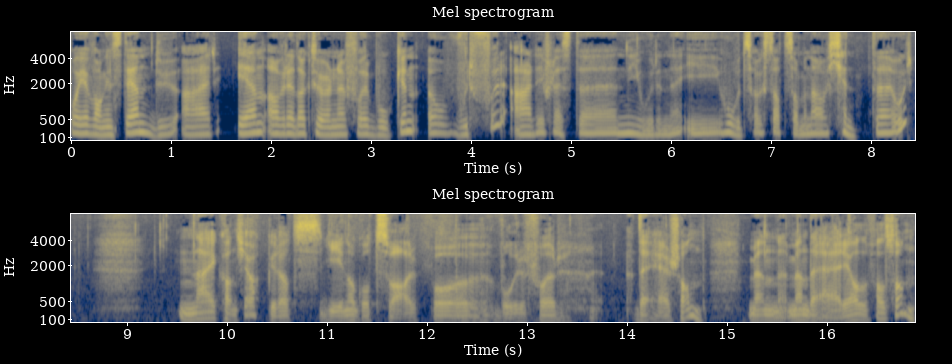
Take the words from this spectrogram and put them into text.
Boje Wangensten, du er en av redaktørene for boken. og Hvorfor er de fleste nyordene i hovedsak satt sammen av kjente ord? Nei, jeg kan ikke akkurat gi noe godt svar på hvorfor det er sånn, men, men det er i alle fall sånn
